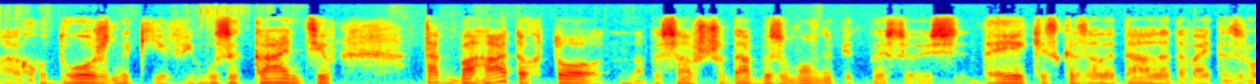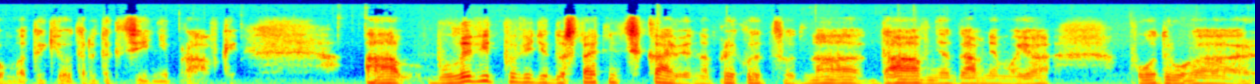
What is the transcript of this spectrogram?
художників, і музикантів. Так багато хто написав, що да, безумовно підписуюсь. Деякі сказали, да, але давайте зробимо такі от редакційні правки. А були відповіді достатньо цікаві. Наприклад, одна давня, давня моя подруга,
